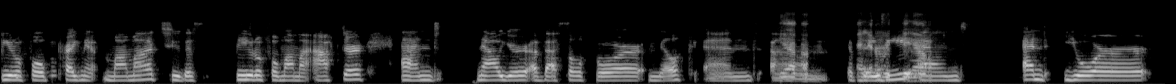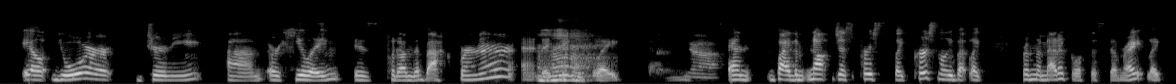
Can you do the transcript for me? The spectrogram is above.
beautiful pregnant mama to this beautiful mama after, and now you're a vessel for milk and um, yeah. a baby, and, and and your your journey um, or healing is put on the back burner. And mm-hmm. i think mm-hmm. like yeah. and by the not just pers- like personally but like from the medical system right? Like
